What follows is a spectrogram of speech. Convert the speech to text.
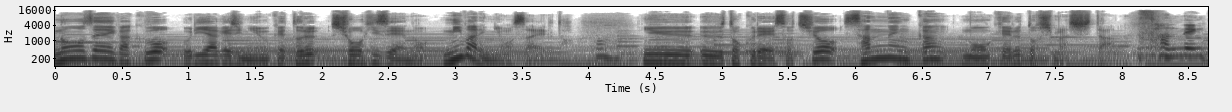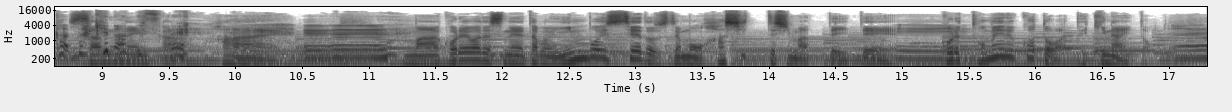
納税額を売上時に受け取る消費税の2割に抑えるという特例措置を3年間設けるとしました。3年間だけなんですね。はい、えー、まあこれはですね多分インボイス制度としてもう走ってしまっていて、えー、これ止めることはできないと。えー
